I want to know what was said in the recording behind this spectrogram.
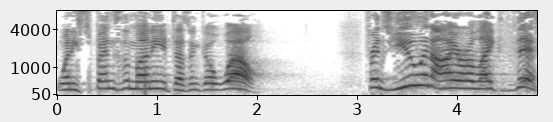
When he spends the money, it doesn't go well. Friends, you and I are like this.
